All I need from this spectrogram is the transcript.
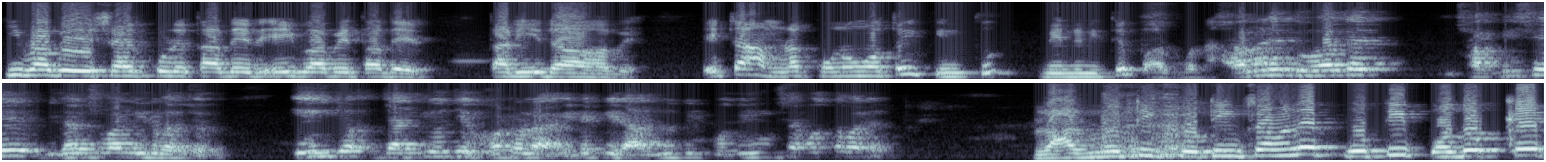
কীভাবে এসআর করে তাদের, এইভাবে তাদের তাড়িয়ে দেওয়া হবে, এটা আমরা কোনো মতেই কিন্তু মেনে নিতে পারব না। সামনে দু হাজার ছাব্বিশে বিধানসভা নির্বাচন, এই জাতীয় যে ঘটনা, এটা কি রাজনৈতিক প্রতিহিংসা বলতে পারেন রাজনৈতিক প্রতিহিংসা মানে প্রতি পদক্ষেপ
